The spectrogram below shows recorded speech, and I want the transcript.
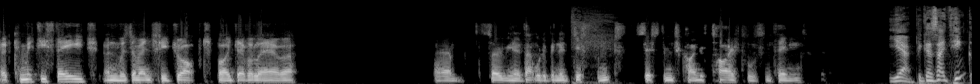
at committee stage and was eventually dropped by De Valera um, so, you know, that would have been a different system to kind of titles and things. Yeah, because I think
